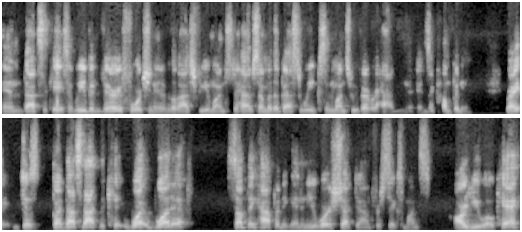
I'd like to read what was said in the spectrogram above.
And that's the case. And we've been very fortunate over the last few months to have some of the best weeks and months we've ever had as a company right? Just, but that's not the case. What, what if something happened again and you were shut down for six months? Are you okay?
